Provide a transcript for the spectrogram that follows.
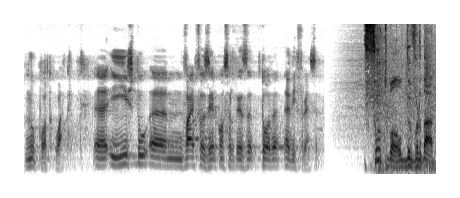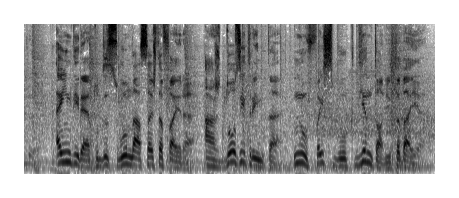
no pote 4. Uh, e isto um, vai fazer com certeza toda a diferença. Futebol de Verdade, em direto de segunda a sexta-feira, às 12h30, no Facebook de António Tadeia.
